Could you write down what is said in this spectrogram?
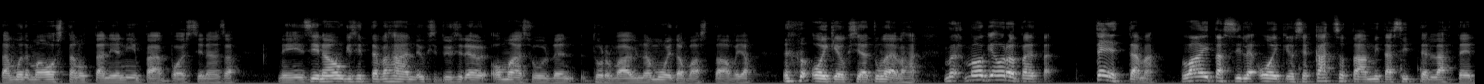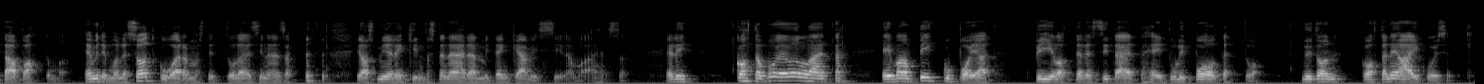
tai muita mä oon ostanut tän ja niin päin pois sinänsä. Niin siinä onkin sitten vähän yksityisyyden omaisuuden turvaa ynnä muita vastaavia oikeuksia tulee vähän. Mä, mä oikein odotan, että teet tämä laita sille oikeus ja katsotaan, mitä sitten lähtee tapahtumaan. Miten monen sotku varmasti tulee sinänsä, ja olisi mielenkiintoista nähdä, miten kävisi siinä vaiheessa. Eli kohta voi olla, että ei vaan pikkupojat piilottele sitä, että hei, tuli poltettua. Nyt on kohta ne aikuisetkin.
